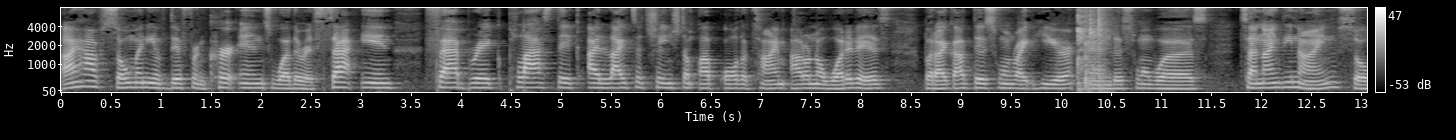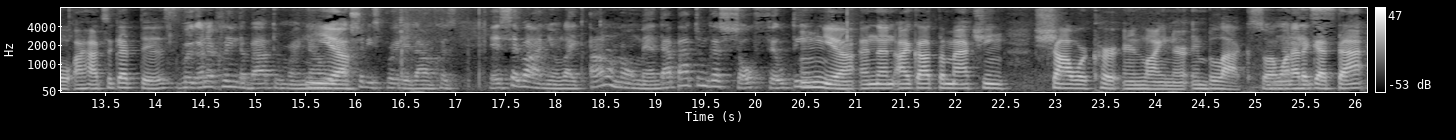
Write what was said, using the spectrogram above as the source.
I have so many of different curtains, whether it's satin, fabric, plastic. I like to change them up all the time. I don't know what it is, but I got this one right here, and this one was $10.99, so I had to get this. We're gonna clean the bathroom right now. yeah We actually sprayed it down because it's a baño. Like I don't know, man. That bathroom gets so filthy. Mm, Yeah, and then I got the matching shower curtain liner in black. So I wanted to get that.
